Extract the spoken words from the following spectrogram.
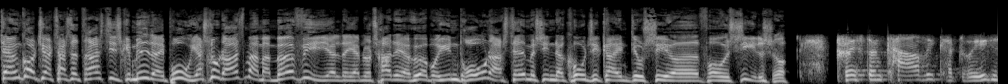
Der er en grund til at tage så drastiske midler i brug. Jeg slutter også Mama Murphy ihjel, da jeg blev træt af at høre på hende drone afsted med sine narkotika-inducerede forudsigelser. Preston Garvey kan du ikke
